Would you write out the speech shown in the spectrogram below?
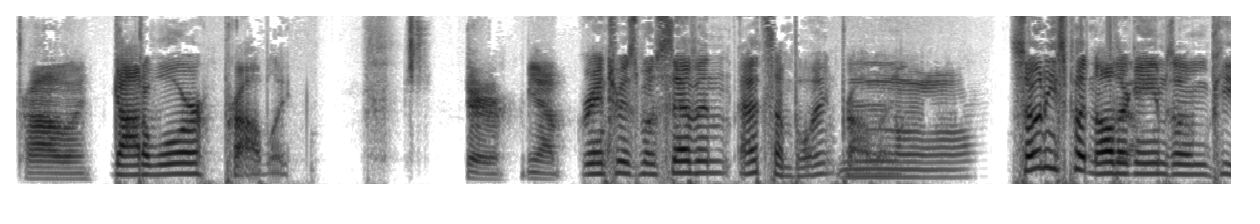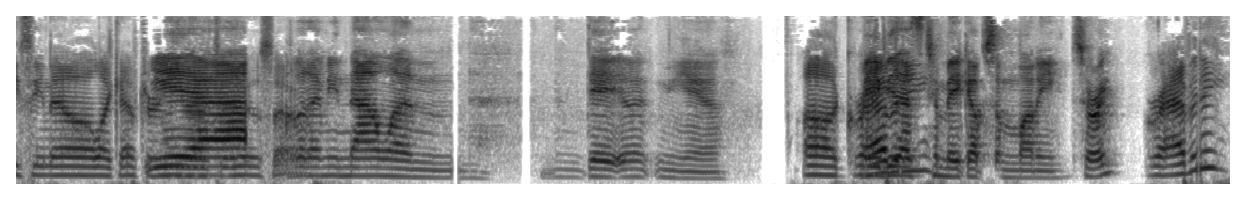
probably. God of War, probably. Sure. Yeah. Gran Turismo Seven at some point, probably. Mm, Sony's putting all their games on PC now, like after Yeah, or two. So, but I mean that one. They, uh, yeah. Uh, Gravity, Maybe that's to make up some money. Sorry, Gravity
